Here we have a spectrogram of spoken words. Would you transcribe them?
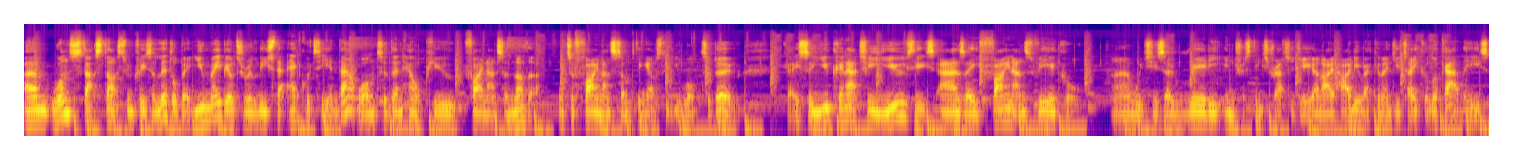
Um, once that starts to increase a little bit, you may be able to release that equity in that one to then help you finance another or to finance something else that you want to do. Okay, so you can actually use these as a finance vehicle, uh, which is a really interesting strategy, and I highly recommend you take a look at these.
